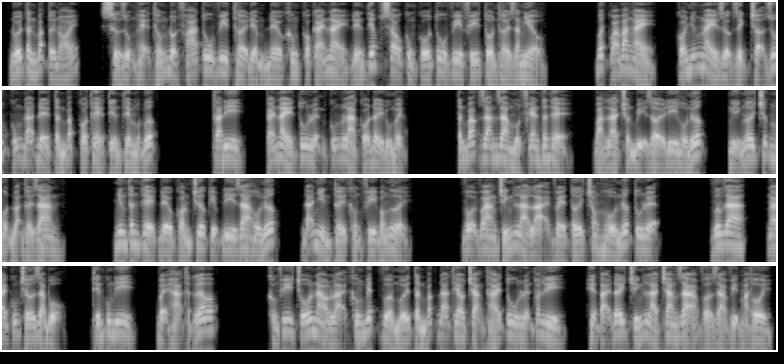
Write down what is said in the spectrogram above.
đối tân bắc tới nói, sử dụng hệ thống đột phá tu vi thời điểm đều không có cái này, đến tiếp sau củng cố tu vi phí tổn thời gian nhiều. Bất quá ba ngày, có những này dược dịch trợ giúp cũng đã để tần bắc có thể tiến thêm một bước. Ta đi, cái này tu luyện cũng là có đầy đủ mệt. Tần bắc giãn ra một phen thân thể, bản là chuẩn bị rời đi hồ nước, nghỉ ngơi trước một đoạn thời gian. Nhưng thân thể đều còn chưa kịp đi ra hồ nước, đã nhìn thấy khổng phi bóng người. Vội vàng chính là lại về tới trong hồ nước tu luyện. Vương ra ngài cũng chớ giả bộ thiến cung đi, bệ hạ thật gấp. Khổng phi chỗ nào lại không biết vừa mới tần bắc đã theo trạng thái tu luyện thoát ly hiện tại đây chính là trang giả vờ giả vị mà thôi.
